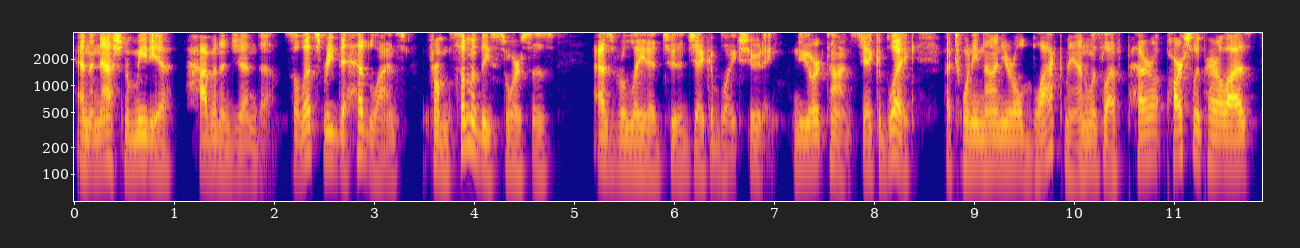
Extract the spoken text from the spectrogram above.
and the national media have an agenda. So let's read the headlines from some of these sources as related to the Jacob Blake shooting. New York Times Jacob Blake, a 29 year old black man, was left par- partially paralyzed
